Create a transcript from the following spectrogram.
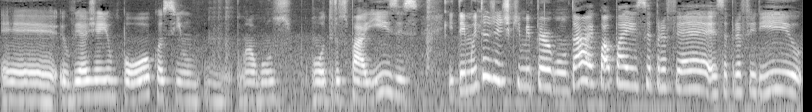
É, eu viajei um pouco, assim, um, um, alguns outros países. E tem muita gente que me pergunta, ah, qual país você prefere, você preferiu?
